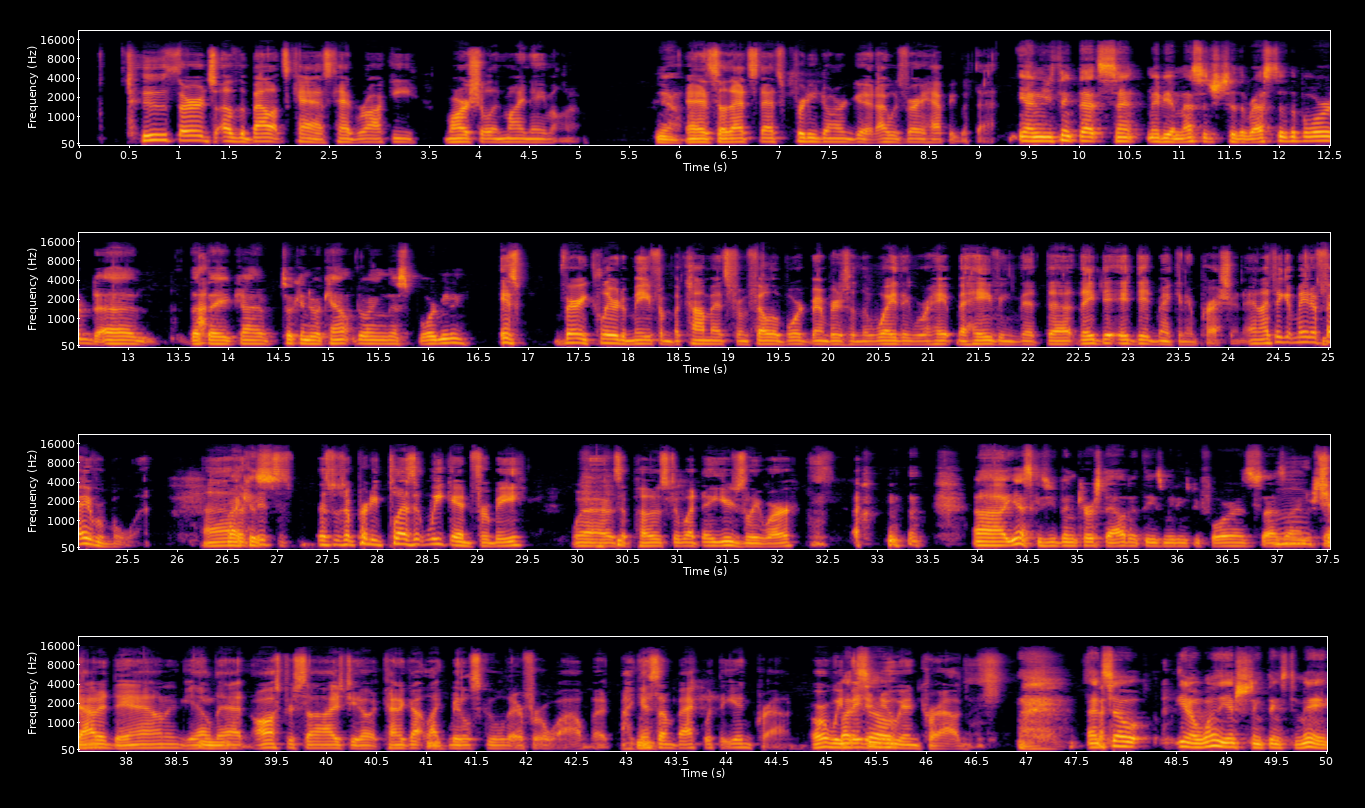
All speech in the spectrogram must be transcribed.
two thirds of the ballots cast had Rocky Marshall and my name on them. Yeah. And so that's that's pretty darn good. I was very happy with that. Yeah, and you think that sent maybe a message to the rest of the board uh, that I, they kind of took into account during this board meeting? It's very clear to me from the comments from fellow board members and the way they were ha- behaving that uh, they did, it did make an impression, and I think it made a mm-hmm. favorable one. Uh, right, this, this was a pretty pleasant weekend for me, as opposed to what they usually were. uh, yes, because you've been cursed out at these meetings before, as, as mm, I understand. Shouted down and yelled mm. at, ostracized. You know, it kind of got like middle school there for a while, but I mm. guess I'm back with the in crowd, or we but made so, a new in crowd. and so, you know, one of the interesting things to me,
